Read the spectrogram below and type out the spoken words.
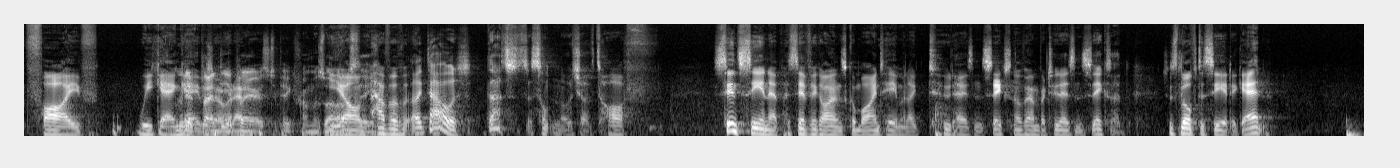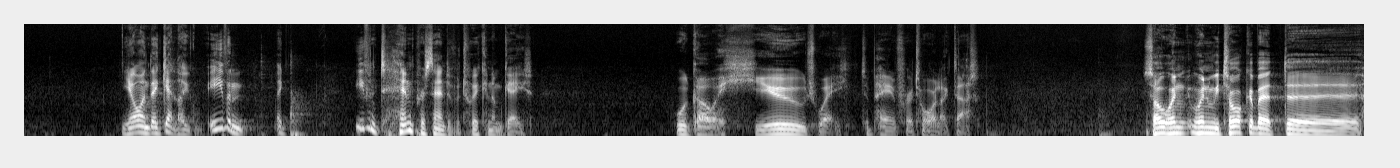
five weekend We have games, or plenty of whatever players to pick from as well. you know, have a like that was that's something which I've thought since seeing a Pacific Islands combined team in like 2006, November 2006. I'd just love to see it again. You know, and they get like even like even ten percent of a Twickenham gate would go a huge way to paying for a tour like that. So when when we talk about the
